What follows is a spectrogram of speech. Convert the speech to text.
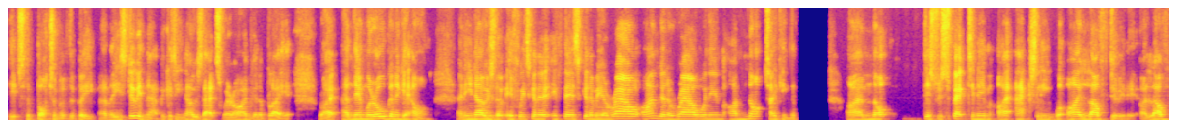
it's the bottom of the beat," and he's doing that because he knows that's where I'm going to play it, right? And then we're all going to get on. And he knows that if it's going to, if there's going to be a row, I'm going to row with him. I'm not taking the, I am not disrespecting him. I actually, I love doing it. I love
